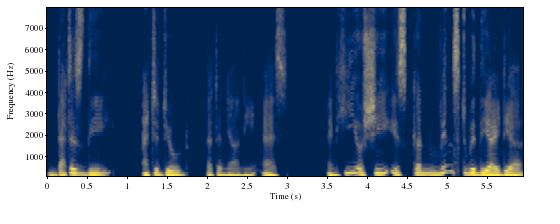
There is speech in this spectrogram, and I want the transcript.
That is the attitude that a jnani has. And he or she is convinced with the idea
